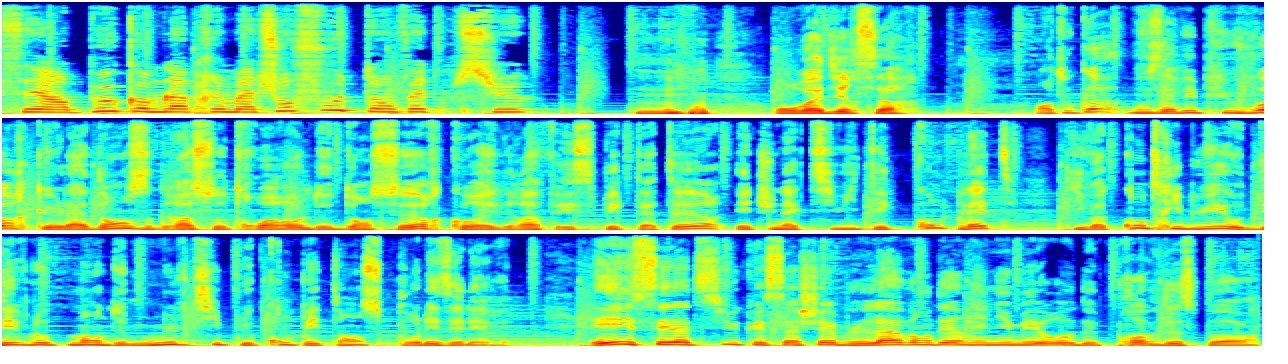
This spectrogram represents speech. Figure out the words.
C'est un peu comme l'après-match au foot en fait, monsieur. On va dire ça. En tout cas, vous avez pu voir que la danse, grâce aux trois rôles de danseur, chorégraphe et spectateur, est une activité complète qui va contribuer au développement de multiples compétences pour les élèves. Et c'est là-dessus que s'achève l'avant-dernier numéro de Prof de sport.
